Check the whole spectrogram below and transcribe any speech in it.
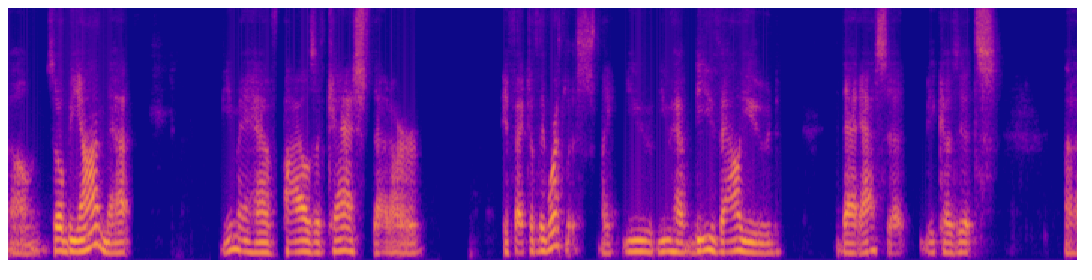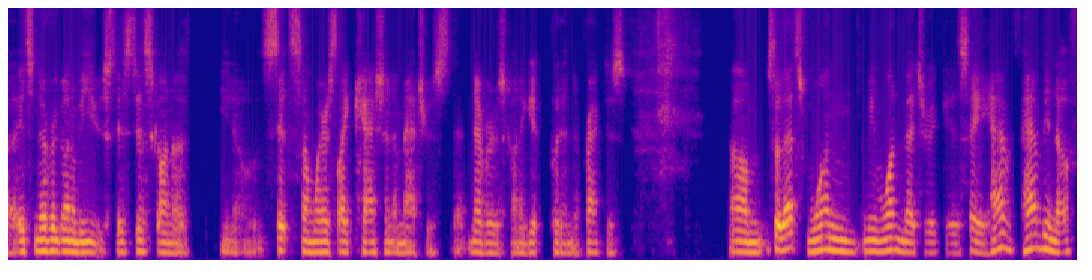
um, so beyond that you may have piles of cash that are effectively worthless. Like you you have devalued that asset because it's uh, it's never going to be used. It's just going to you know sit somewhere. It's like cash in a mattress that never is going to get put into practice. Um, so that's one. I mean, one metric is hey, have have enough,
